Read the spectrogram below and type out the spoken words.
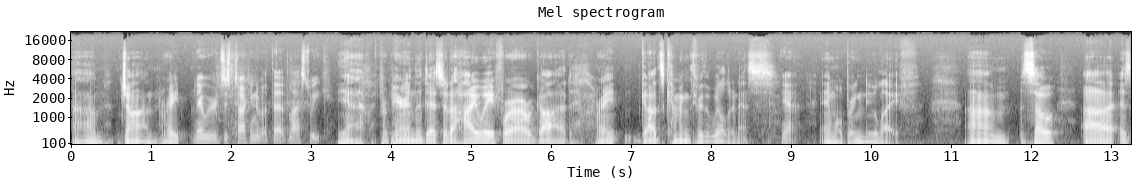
um, John, right? Yeah, we were just talking about that last week. Yeah, preparing the desert a highway for our God, right? God's coming through the wilderness Yeah. and will bring new life. Um, so uh, as,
